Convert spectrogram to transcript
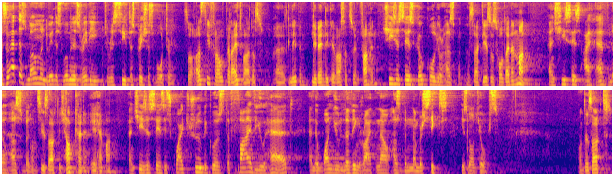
So at this moment where this woman is ready to receive this precious water, So, als die Frau bereit war, das äh, leben- lebendige Wasser zu empfangen, Jesus says, Go call your husband. sagt Jesus, hol deinen Mann. And she says, I have no husband. Und sie sagt, ich habe keinen Ehemann. And Jesus says, It's quite true because the five you had, and the one you're living right now, husband number six, is not yours. Und er sagt,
